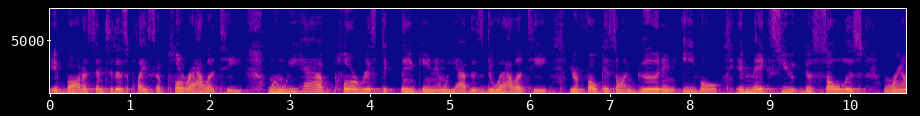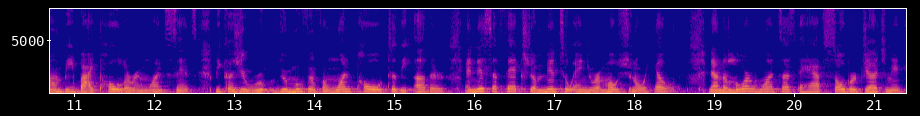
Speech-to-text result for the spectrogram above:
It brought us into this place of plurality. When we have pluralistic thinking and we have this duality you're focused on good and evil it makes you the soulish realm be bipolar in one sense because you're you're moving from one pole to the other and this affects your mental and your emotional health. Now the lord wants us to have sober judgment.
